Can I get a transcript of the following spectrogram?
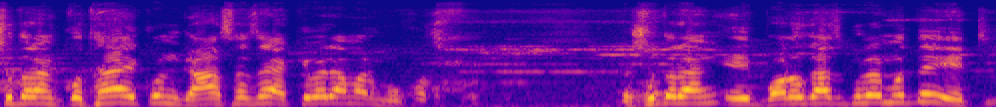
সুতরাং কোথায় কোন গাছ আছে, একেবারে আমার মুখস্থ। তো সুতরাং এই বড় গাছগুলোর মধ্যে এটি।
